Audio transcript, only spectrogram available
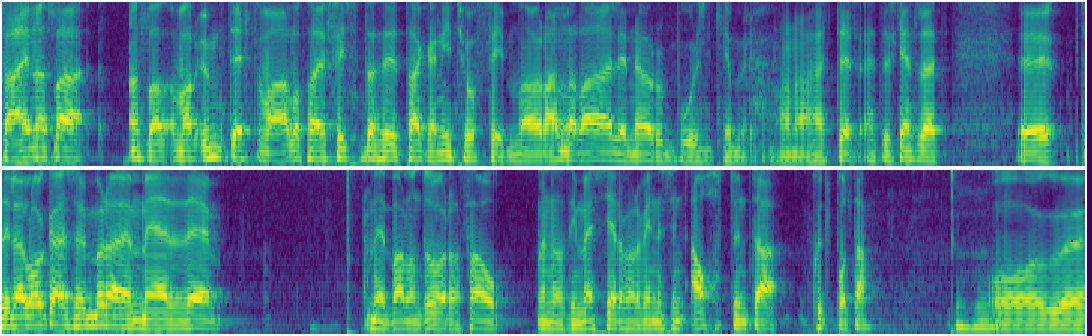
Það er náttúrulega, var umdelt val og það er fyrsta þegar þið taka 95 það var annar aðalinn eða búið sem kemur inn. Þannig að þetta er, þetta er skemmtilegt. Uh, til að loka þessu umræðu með uh, með Ballon d'Or að þá menna, því Messi er að fara að vinna sinn áttunda gullbolta. Og uh,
